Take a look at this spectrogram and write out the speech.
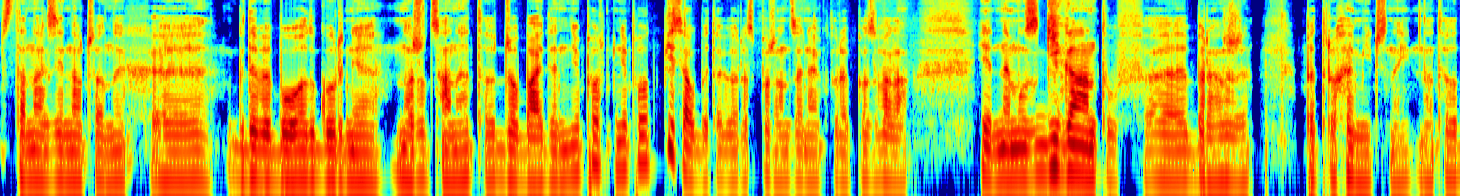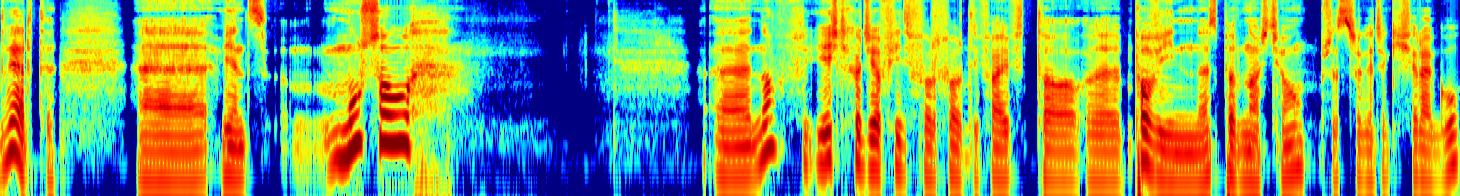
W Stanach Zjednoczonych, e, gdyby było odgórnie narzucane, to Joe Biden nie, po, nie podpisałby tego rozporządzenia, które pozwala jednemu z gigantów e, branży petrochemicznej na te odwierty. E, więc muszą no, jeśli chodzi o Fit for 45, to e, powinny z pewnością przestrzegać jakichś reguł.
